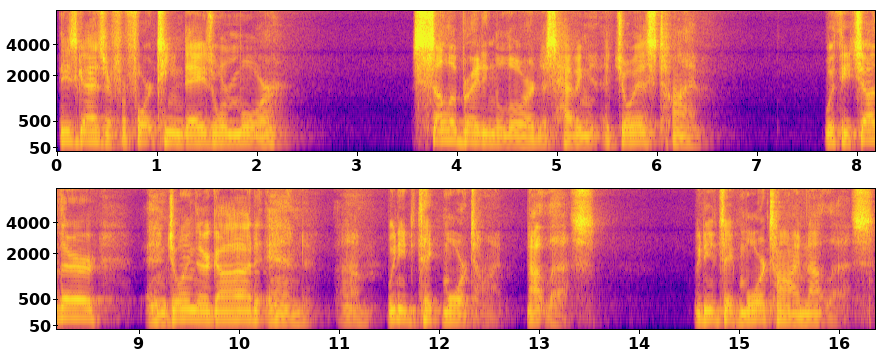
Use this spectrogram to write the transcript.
These guys are for 14 days or more celebrating the Lord, just having a joyous time with each other and enjoying their God. And um, we need to take more time, not less. We need to take more time, not less,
